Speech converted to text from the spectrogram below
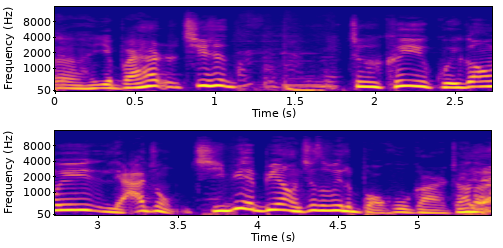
嗯、也，一般其实这个可以归纲为两种：欺骗别人就是为了保护杆，真的。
